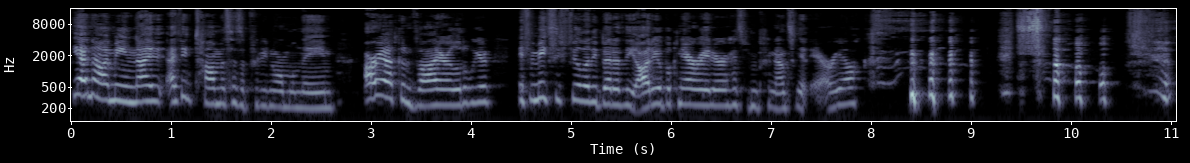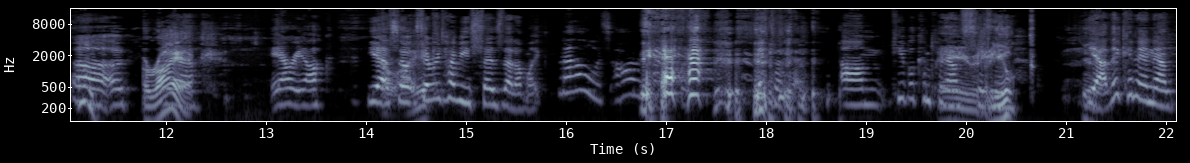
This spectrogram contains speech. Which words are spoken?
yeah, no, I mean, I I think Thomas has a pretty normal name. Ariock and Vi are a little weird. If it makes you feel any better, the audiobook narrator has been pronouncing it Ariok. so, uh, Ariok. Ariok. Yeah, so, so every time he says that, I'm like, no, it's it's okay. Um, people can pronounce his name. Yeah. Yeah. they can announce,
